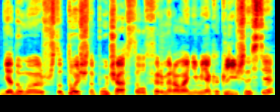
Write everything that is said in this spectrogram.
я думаю, что точно поучаствовала в формировании меня как личности.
